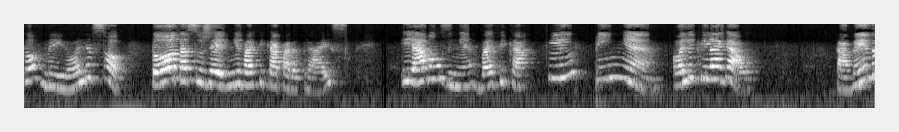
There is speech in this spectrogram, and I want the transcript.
torneira. Olha só, toda a sujeirinha vai ficar para trás e a mãozinha vai ficar limpinha. Olha que legal. Tá vendo?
